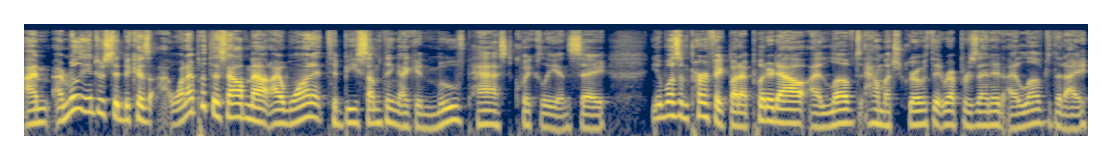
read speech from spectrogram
I'm, I'm really interested because when I put this album out, I want it to be something I can move past quickly and say, it wasn't perfect, but I put it out. I loved how much growth it represented. I loved that I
